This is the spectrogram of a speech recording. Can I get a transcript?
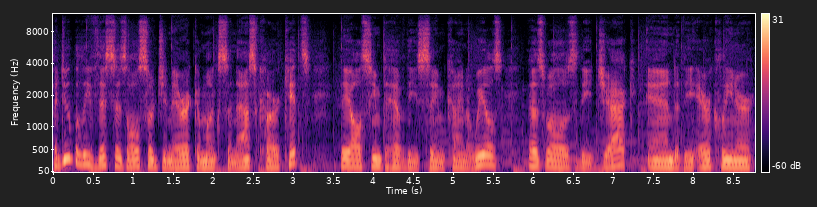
I do believe this is also generic amongst the NASCAR kits. They all seem to have these same kind of wheels, as well as the jack and the air cleaner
